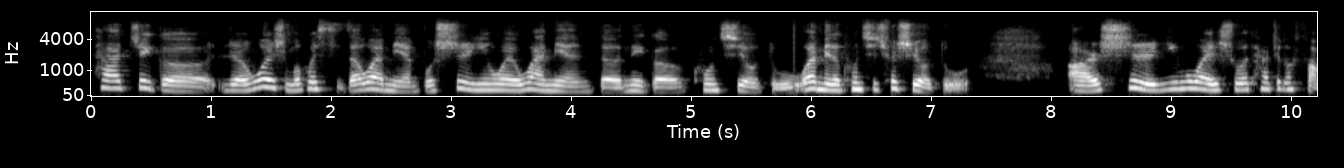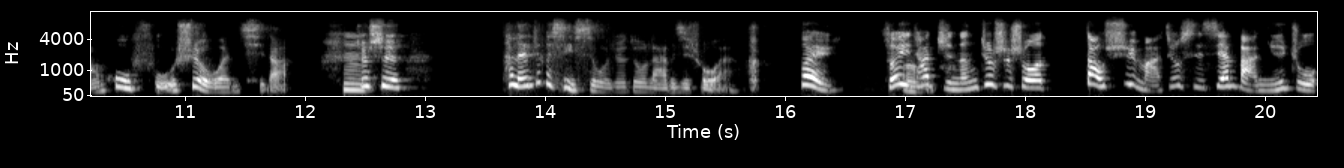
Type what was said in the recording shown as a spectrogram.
他这个人为什么会死在外面？不是因为外面的那个空气有毒，外面的空气确实有毒，而是因为说他这个防护服是有问题的。嗯，就是他连这个信息，我觉得都来不及说完。对，所以他只能就是说倒叙嘛，就是先把女主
